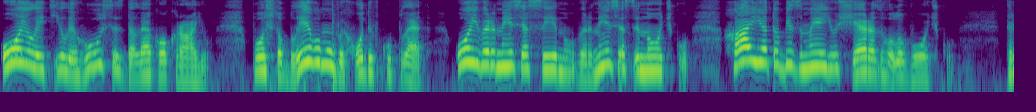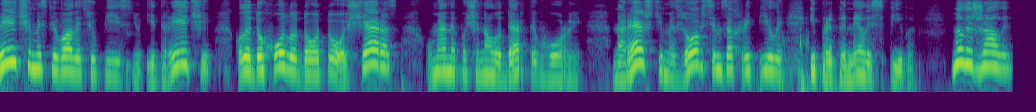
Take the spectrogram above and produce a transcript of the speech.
Ой летіли гуси з далекого краю. По особливому виходив куплет. Ой, вернися, сину, вернися, синочку, хай я тобі змию ще раз головочку. Тричі ми співали цю пісню, і тричі, коли доходило до отого ще раз, у мене починало дерти в горлі. Нарешті ми зовсім захрипіли і припинили співи. Ми лежали,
